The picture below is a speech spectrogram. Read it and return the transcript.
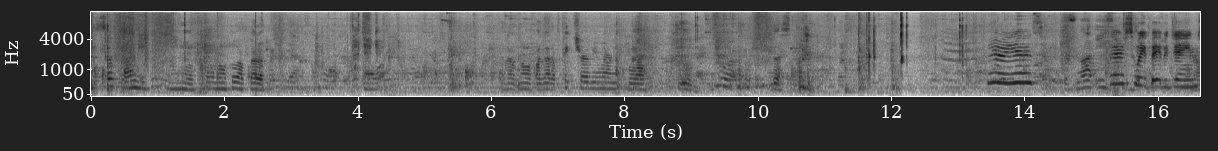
It's so tiny. I don't know who I've got a. I don't know if I got a picture of him or not. Well, this, There he is. it's not easy. There's sweet baby James.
